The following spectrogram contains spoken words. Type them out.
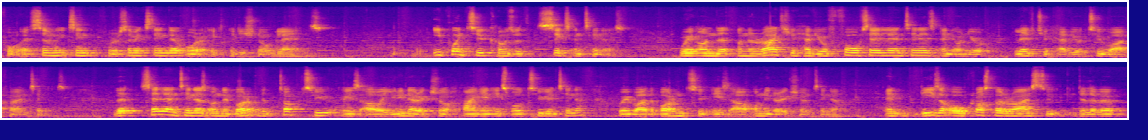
for a SIM, extender or additional glands. ePoynt 2 comes with six antennas, where on the, on the right you have your four cellular antennas and on your left you have your two Wi-Fi antennas. The cellular antennas on the bottom, the top two is our unidirectional high gain XPOL 2 antenna, whereby the bottom two is our omnidirectional antenna. And these are all cross-polarized to deliver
